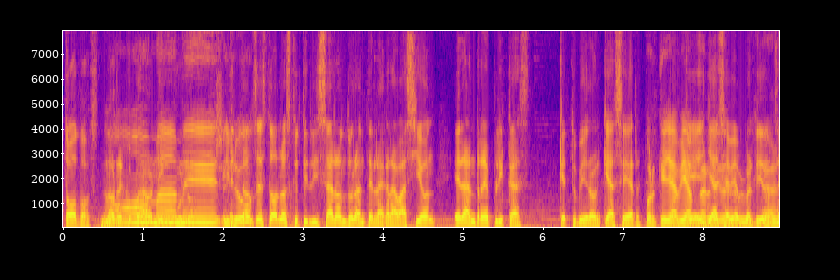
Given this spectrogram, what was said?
todos, no, No recuperaron mames, ninguno. luego- Entonces todos los que utilizaron durante la grabación eran réplicas que tuvieron que hacer Porque ya había ya se habían perdido, se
